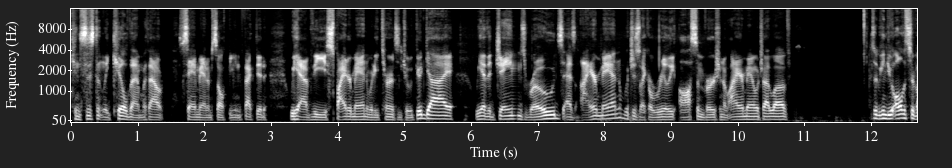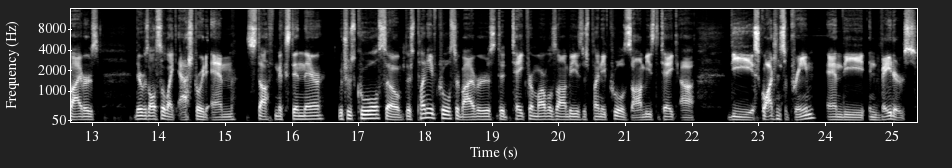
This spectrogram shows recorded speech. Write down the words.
consistently kill them without Sandman himself being infected. We have the Spider Man where he turns into a good guy. We have the James Rhodes as Iron Man, which is like a really awesome version of Iron Man, which I love. So we can do all the survivors. There was also like Asteroid M stuff mixed in there, which was cool. So there's plenty of cool survivors to take from Marvel Zombies. There's plenty of cool zombies to take. Uh, the Squadron Supreme and the Invaders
